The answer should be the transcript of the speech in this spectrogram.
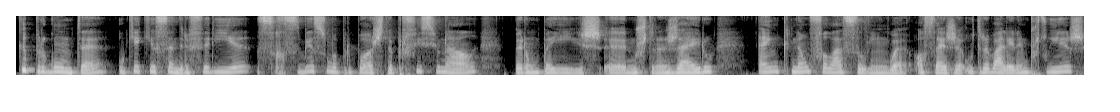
que pergunta o que é que a Sandra faria se recebesse uma proposta profissional para um país uh, no estrangeiro em que não falasse a língua, ou seja, o trabalho era em português,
